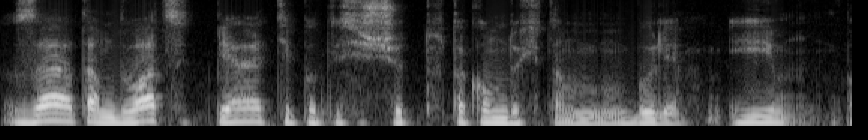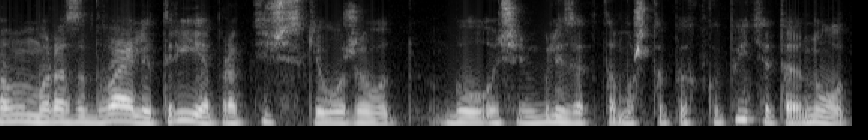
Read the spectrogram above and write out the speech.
за там 25 типа тысяч в таком духе там были. И, по-моему, раза два или три я практически уже вот был очень близок к тому, чтобы их купить. Это, ну, вот,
